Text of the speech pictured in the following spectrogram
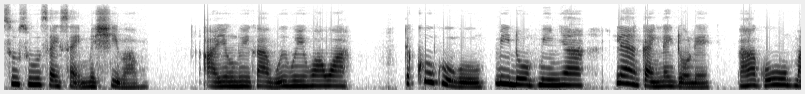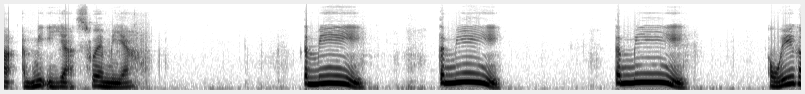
စူးစူးဆိုင်ဆိုင်မရှိပါဘူးအာယုံတွေကဝေဝေဝါးဝါတခုခုကိုမိလို့မိညာ လှန့်ကင်လိုက်တော့လဲဘာကိုမှအမိအယဆွဲမရသမီးသမီးသမီးအဝေးက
